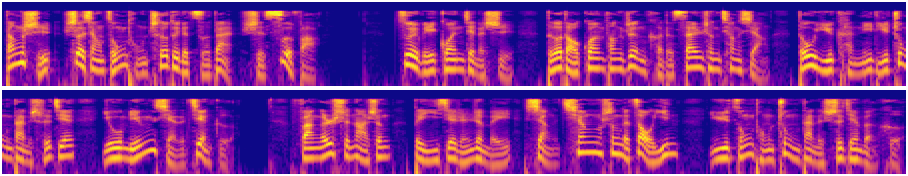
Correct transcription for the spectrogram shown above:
当时射向总统车队的子弹是四发。最为关键的是，得到官方认可的三声枪响都与肯尼迪中弹的时间有明显的间隔，反而是那声被一些人认为像枪声的噪音与总统中弹的时间吻合。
